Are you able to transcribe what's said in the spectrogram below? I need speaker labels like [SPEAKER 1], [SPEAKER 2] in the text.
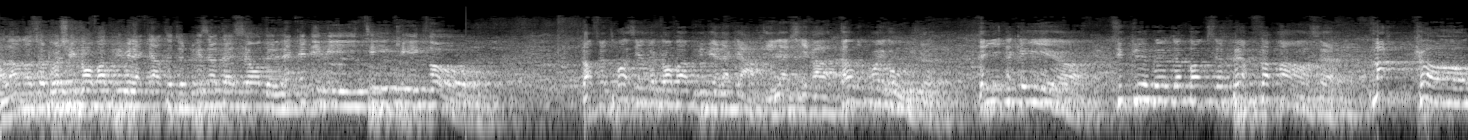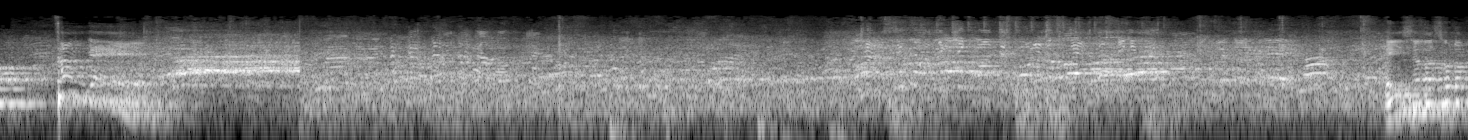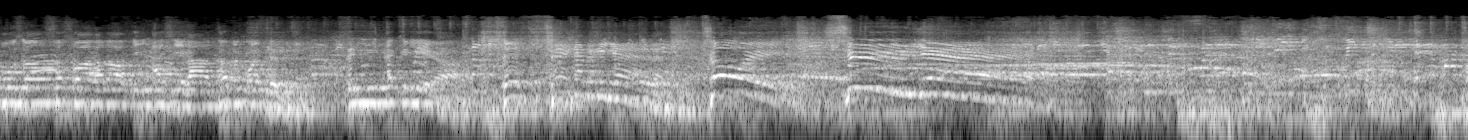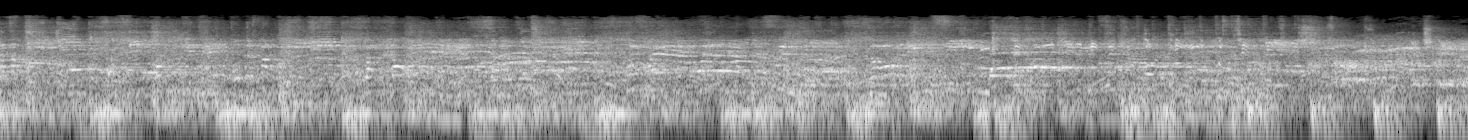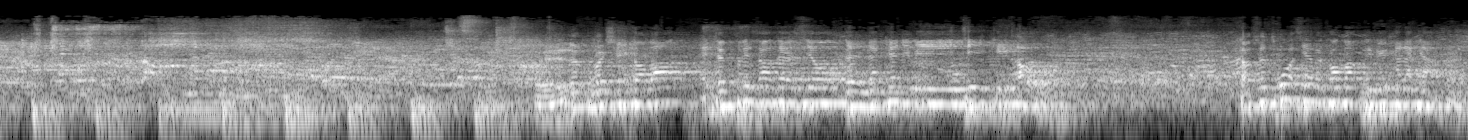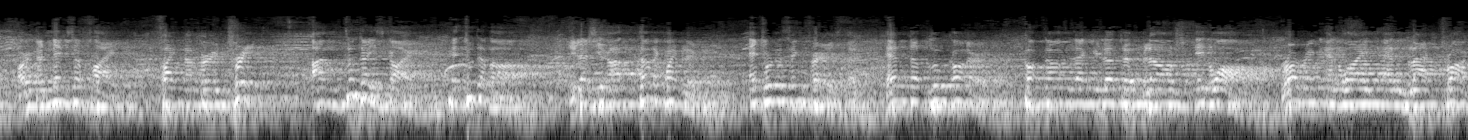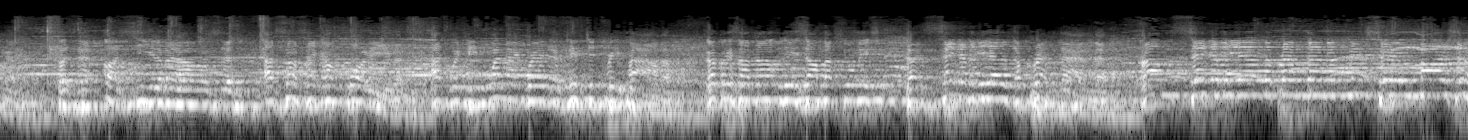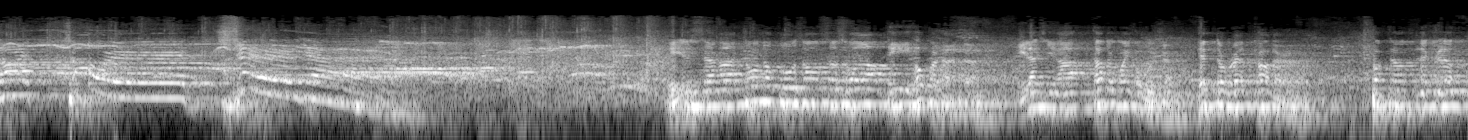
[SPEAKER 1] Alors, dans ce prochain combat privé, la carte est une présentation de l'Académie TKO. Dans ce troisième combat privé à la carte, il agira dans le coin rouge. Veuillez accueillir du club de boxe Performance, Marco Tanguay. Et il sera son opposant ce soir alors qu'il agira coin bleu. Veuillez accueillir de Saint-Gabriel, prochain combat est une présentation de l'Académie TKO. Dans ce troisième combat prévu à la carte, or the next fight, fight number three, on today's card. Et tout d'abord, il agira dans le coin bleu. Introducing first, in the blue corner, portant la culotte blanche et noire, roaring and white and black strong, faisant aussi la balance à 153 livres, at weighing 153 pounds, représentant les arts martiaux mixtes de Saint-Gabriel de Brendan. From Saint-Gabriel de Brendan, mixed martial art, Joey Julien. Il sera ton opposant ce soir, The Opponent. Il agira dans le coin rouge, in the red corner. Portant la culotte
